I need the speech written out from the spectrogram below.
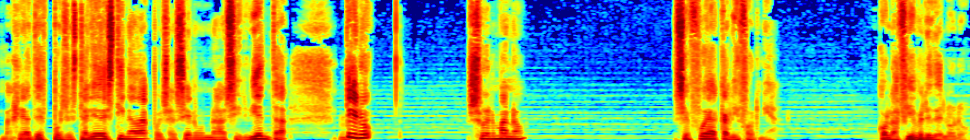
imagínate, pues estaría destinada pues a ser una sirvienta, pero su hermano se fue a California con la fiebre del oro,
